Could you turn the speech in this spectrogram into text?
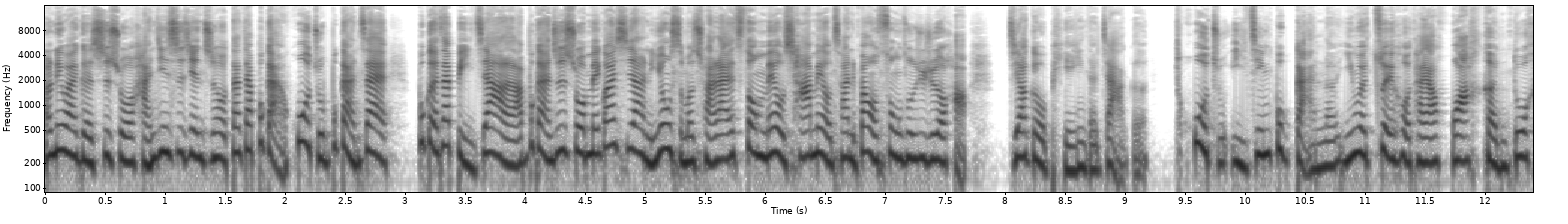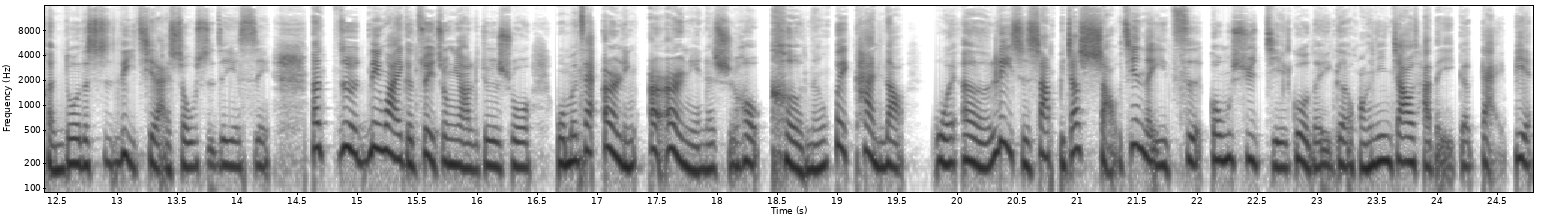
而另外一个是说，韩进事件之后，大家不敢货主不敢再不敢再比价了啦，不敢就是说没关系啊，你用什么船来送没有差没有差，你帮我送出去就好，只要给我便宜的价格。货主已经不敢了，因为最后他要花很多很多的是力气来收拾这件事情。那这另外一个最重要的就是说，我们在二零二二年的时候可能会看到为呃历史上比较少见的一次供需结构的一个黄金交叉的一个改变。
